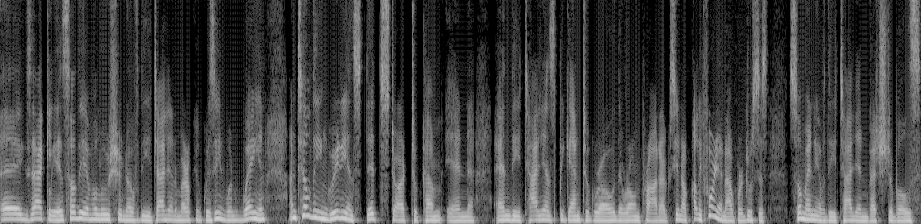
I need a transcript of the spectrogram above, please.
Exactly. And so the evolution of the Italian American cuisine went way in until the ingredients did start to come in and the Italians began to grow their own products. You know, California now produces so many of the Italian vegetables,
